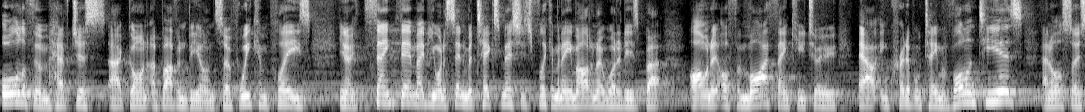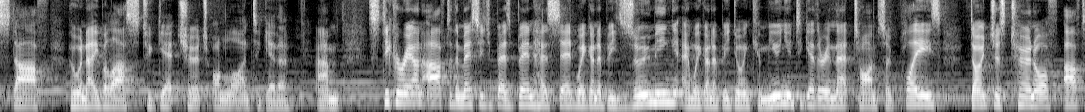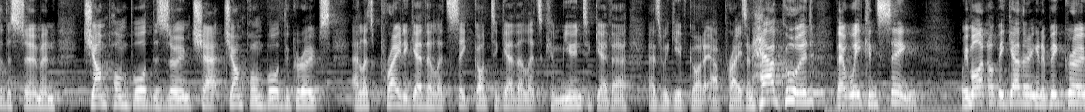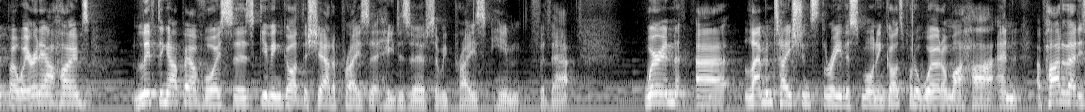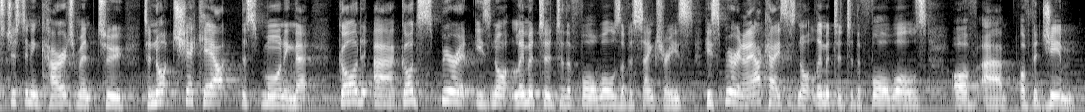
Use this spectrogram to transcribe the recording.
all of them have just uh, gone above and beyond. So if we can please, you know, thank them. Maybe you want to send them a text message, flick them an email. I don't know what it is, but I want to offer my thank you to our incredible team of volunteers and also staff who enable us to get church online together. Um, stick around after the message. As Ben has said, we're going to be Zooming and we're going to be doing communion together in that time. So please don't just turn off after the sermon. Jump on board the Zoom chat, jump on board the groups, and let's pray together. Let's seek God together. Let's commune together as we give God our praise. And how good that we can sing. We might not be gathering in a big group, but we're in our homes, lifting up our voices, giving God the shout of praise that He deserves. So we praise Him for that. We're in uh, Lamentations 3 this morning. God's put a word on my heart, and a part of that is just an encouragement to, to not check out this morning that God, uh, God's spirit is not limited to the four walls of a sanctuary. His, his spirit, in our case, is not limited to the four walls of, uh, of the gym.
